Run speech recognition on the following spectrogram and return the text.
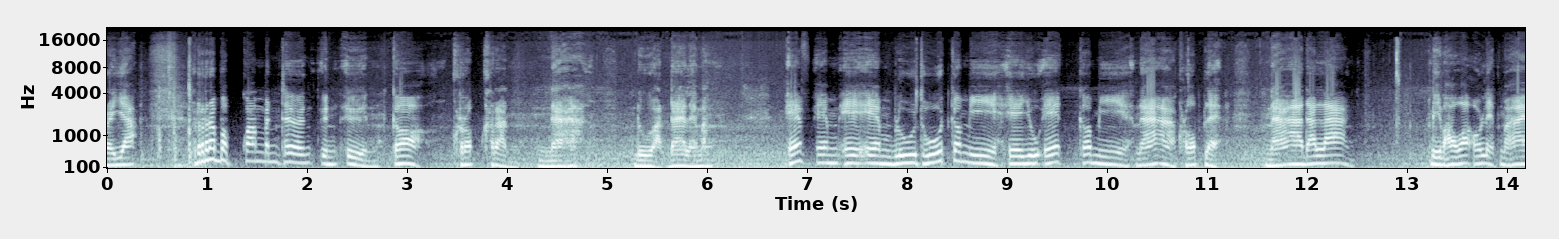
ระยะ ระบบความบันเทิงอื่นๆ ก็ครบครันนะฮะดูก่อนได้อะไรมั้ง FM AM Bluetooth ก็มี AUX ก็มีนะอะครบแหละนะะด้านล่างมี power outlet มาให้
